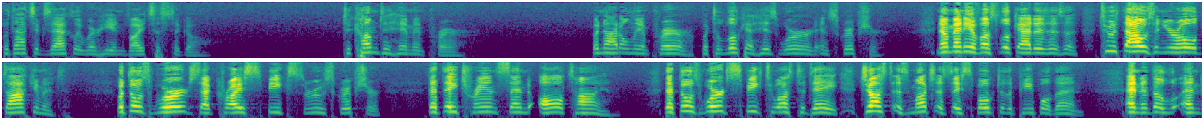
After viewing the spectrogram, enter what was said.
But that's exactly where He invites us to go to come to Him in prayer. But not only in prayer, but to look at His Word and Scripture. Now, many of us look at it as a 2,000 year old document. But those words that Christ speaks through Scripture, that they transcend all time. That those words speak to us today just as much as they spoke to the people then. And, the, and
